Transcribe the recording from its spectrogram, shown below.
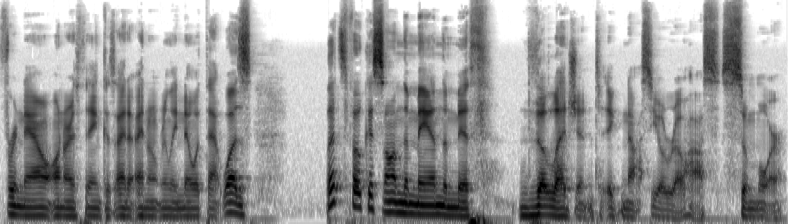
for now on our thing because I, I don't really know what that was. Let's focus on the man, the myth, the legend, Ignacio Rojas, some more.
